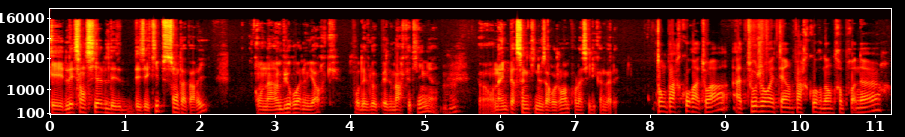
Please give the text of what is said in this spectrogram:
Et l'essentiel des, équipes sont à Paris. On a un bureau à New York pour développer le marketing. Mm-hmm. Euh, on a une personne qui nous a rejoint pour la Silicon Valley. Ton parcours à toi a toujours été un parcours d'entrepreneur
